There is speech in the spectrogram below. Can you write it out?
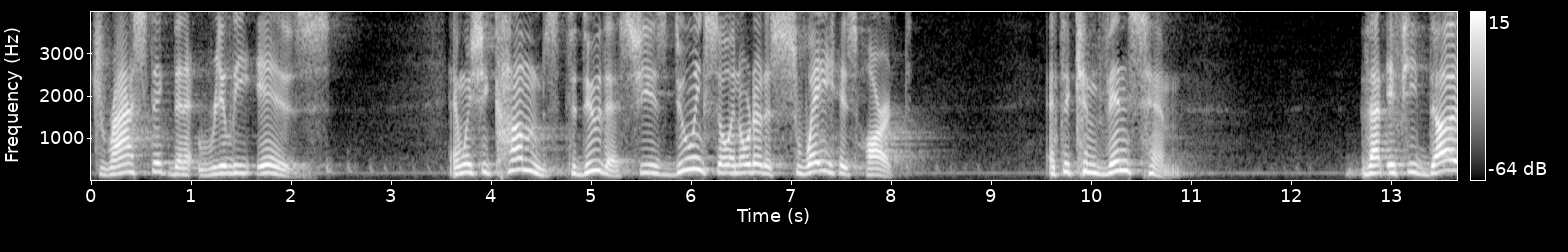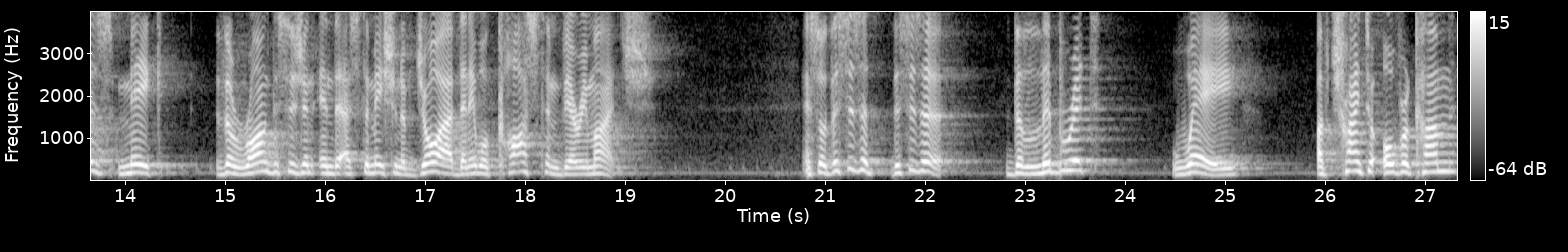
drastic than it really is. And when she comes to do this, she is doing so in order to sway his heart and to convince him that if he does make the wrong decision in the estimation of Joab, then it will cost him very much. And so this is a, this is a deliberate way of trying to overcome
